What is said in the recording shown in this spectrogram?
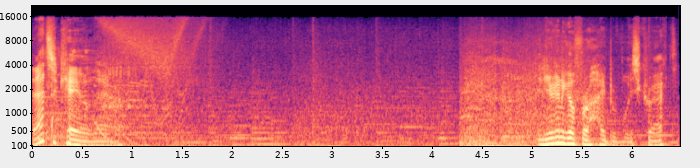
That's a KO there. And you're gonna go for a Hyper Voice, correct?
